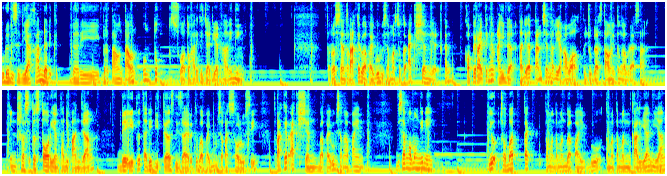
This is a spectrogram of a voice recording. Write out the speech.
udah disediakan dari dari bertahun-tahun untuk suatu hari kejadian hal ini. Terus yang terakhir Bapak Ibu bisa masuk ke action ya kan. Copywriting kan AIDA. Tadi attention tadi yang awal 17 tahun itu nggak berasa. Interest itu story yang tadi panjang. D itu tadi details, desire itu Bapak Ibu bisa kasih solusi. Terakhir action, Bapak Ibu bisa ngapain? Bisa ngomong gini. Yuk coba tag teman-teman Bapak Ibu, teman-teman kalian yang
